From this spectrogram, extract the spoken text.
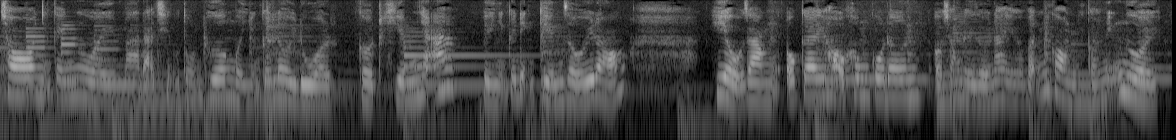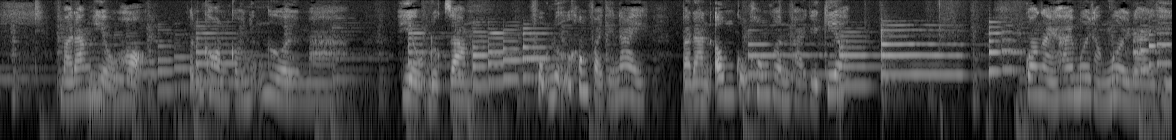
cho những cái người mà đã chịu tổn thương bởi những cái lời đùa cợt khiếm nhã về những cái định kiến giới đó, hiểu rằng, ok, họ không cô đơn ở trong thế giới này, vẫn còn có những người mà đang hiểu họ, vẫn còn có những người mà hiểu được rằng phụ nữ không phải thế này và đàn ông cũng không cần phải thế kia. Qua ngày 20 tháng 10 này thì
